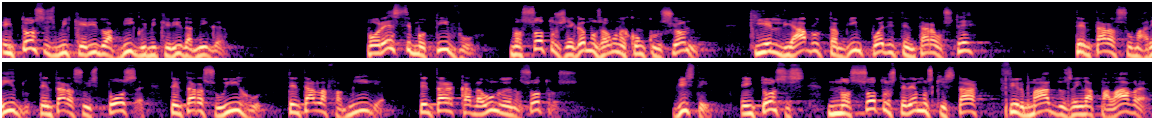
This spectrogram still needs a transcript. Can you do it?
Então, meu querido amigo e minha querida amiga, por este motivo, nós chegamos a uma conclusão que o diabo também pode tentar a você, tentar a seu marido, tentar a sua esposa, tentar a seu filho, tentar a família, tentar a cada um de nós. ¿Viste? Então, nós temos que estar firmados em la palavra,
